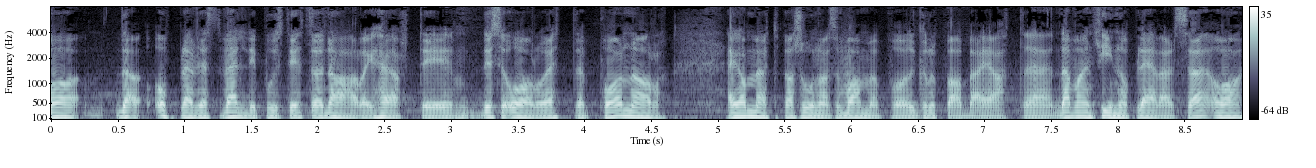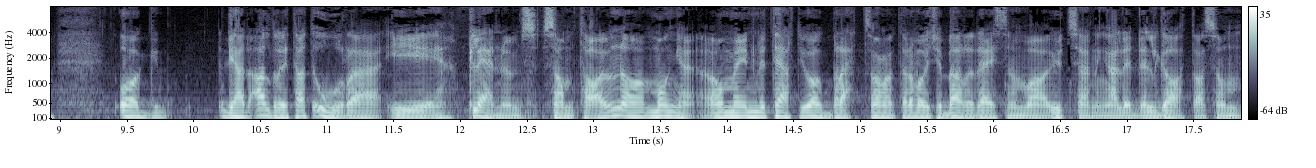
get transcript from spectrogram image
og Det opplevdes veldig positivt, og det har jeg hørt i disse årene etterpå, når jeg har møtt personer som var med på gruppearbeid, at eh, det var en fin opplevelse. og, og de hadde aldri tatt ordet i plenumssamtalen, og, mange, og vi inviterte jo òg bredt, sånn at det var ikke bare de som var utsendinger eller delegater som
